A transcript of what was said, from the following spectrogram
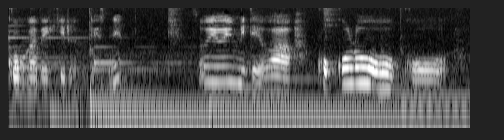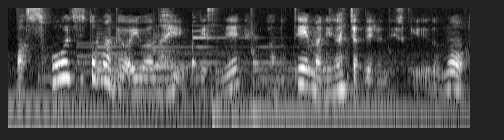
行ができるんですね。そういう意味では心をこう、まあ、掃除とまでは言わないんですね。あのテーマになっちゃってるんですけれども、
